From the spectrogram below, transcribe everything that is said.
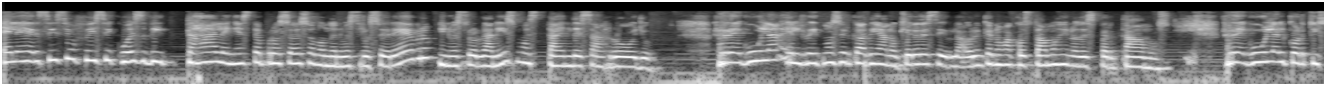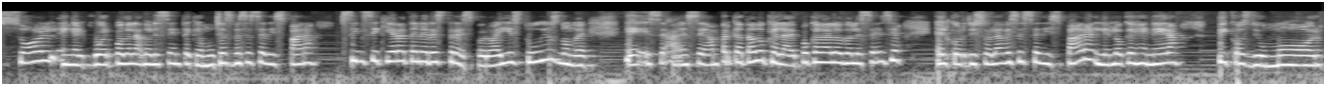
El ejercicio físico es vital en este proceso donde nuestro cerebro y nuestro organismo está en desarrollo. Regula el ritmo circadiano, quiere decir la hora en que nos acostamos y nos despertamos. Regula el cortisol en el cuerpo del adolescente que muchas veces se dispara sin siquiera tener estrés, pero hay estudios donde eh, se, han percatado que en la época de la adolescencia el cortisol a veces se dispara y es lo que genera picos de humor,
